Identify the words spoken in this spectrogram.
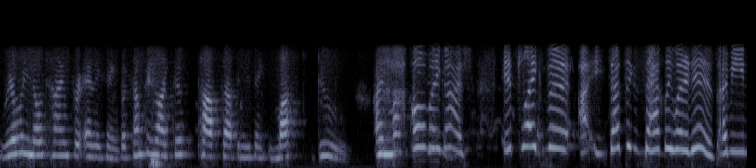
really no time for anything, but something like this pops up and you think must do. I must. Oh my do. gosh. it's like the I, that's exactly what it is. I mean,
